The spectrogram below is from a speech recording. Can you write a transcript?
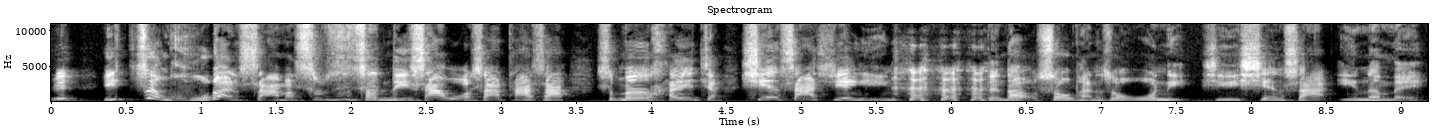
因为一阵胡乱杀嘛，是不是？是你杀我杀他杀，什么还讲先杀先赢？等到收盘的时候，我问你，你先杀赢了没？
